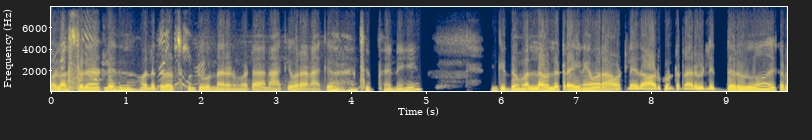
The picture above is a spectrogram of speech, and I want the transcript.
వాళ్ళు అస్సలు వినట్లేదు. వాళ్ళిద్దరు అరుచుకుంటూ ఉన్నారనమాట. నాకెవరా నాకెవరా అని చెప్పని. ఇంకిద్దరు మళ్ళా వల్ల ట్రైన్ ఏమో రావట్లేదు. ఆడుకుంటున్నారు వీళ్ళిద్దరూ ఇక్కడ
